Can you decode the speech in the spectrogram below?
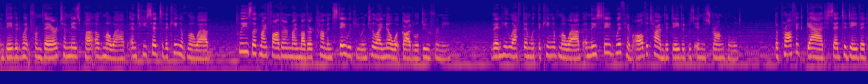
And David went from there to Mizpah of Moab, and he said to the king of Moab, Please let my father and my mother come and stay with you until I know what God will do for me. Then he left them with the king of Moab, and they stayed with him all the time that David was in the stronghold. The prophet Gad said to David,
